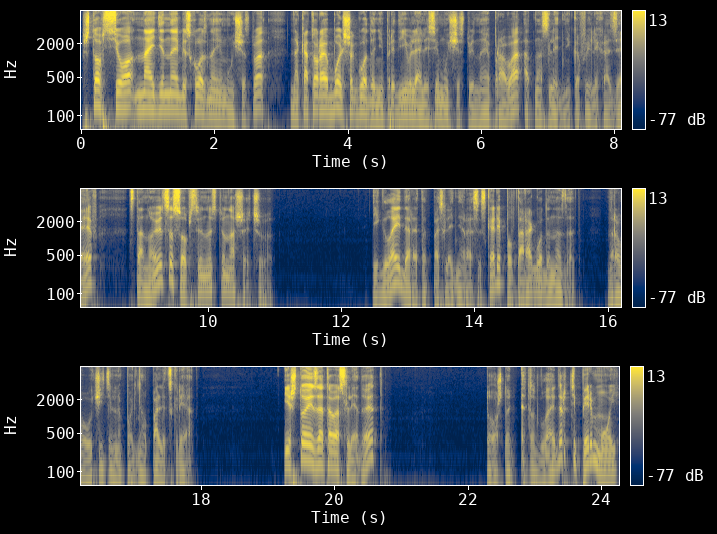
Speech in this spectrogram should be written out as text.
Что все найденное бесхозное имущество, на которое больше года не предъявлялись имущественные права от наследников или хозяев, становится собственностью нашедшего. И глайдер этот последний раз искали полтора года назад. Нравоучительно поднял палец Криат. И что из этого следует? — то, что этот глайдер теперь мой.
